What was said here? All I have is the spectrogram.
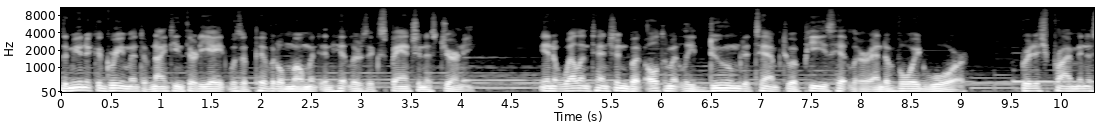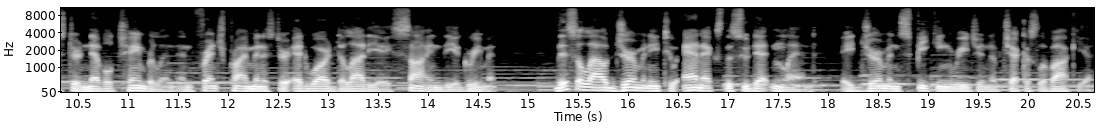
The Munich Agreement of 1938 was a pivotal moment in Hitler's expansionist journey. In a well-intentioned but ultimately doomed attempt to appease Hitler and avoid war, British Prime Minister Neville Chamberlain and French Prime Minister Edouard Daladier signed the agreement. This allowed Germany to annex the Sudetenland, a German-speaking region of Czechoslovakia.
